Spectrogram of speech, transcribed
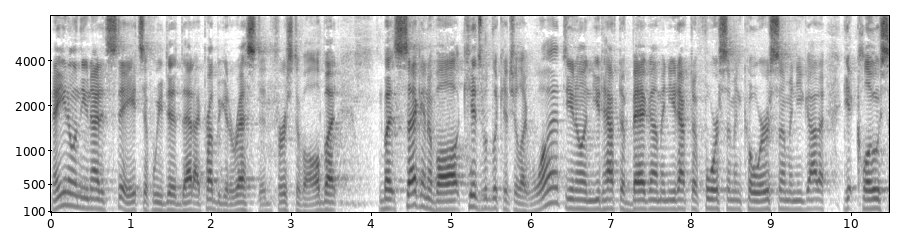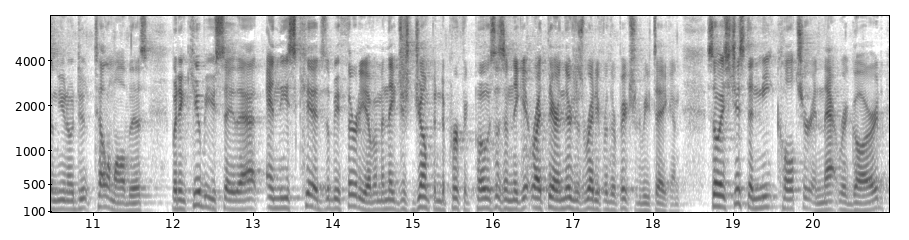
Now, you know, in the United States, if we did that, I'd probably get arrested, first of all. But but second of all, kids would look at you like, what? You know, and you'd have to beg them and you'd have to force them and coerce them and you got to get close and, you know, do, tell them all this. But in Cuba, you say that and these kids, there'll be 30 of them and they just jump into perfect poses and they get right there and they're just ready for their picture to be taken. So it's just a neat culture in that regard.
